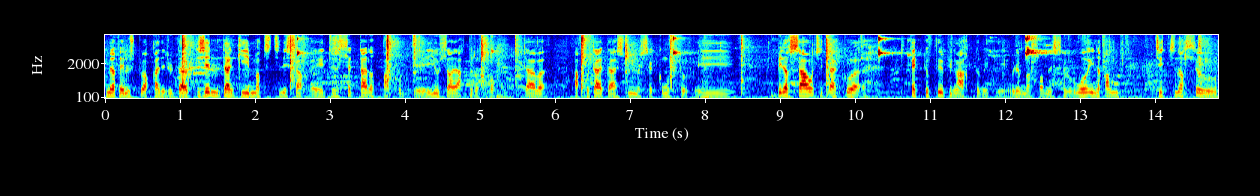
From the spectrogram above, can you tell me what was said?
меқинустуаққани тутаа кисанни таан кииммертитиниссаар э тусаллаттаалерпарпут э юуллериартулерсо таава аққутаа таассуммассаккумуллу э пилэрсаарути тааккуа каттуффиу пингаартумик унаммерсорниссагу уа инеқарн титсинерлу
